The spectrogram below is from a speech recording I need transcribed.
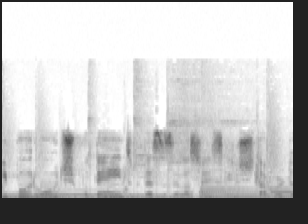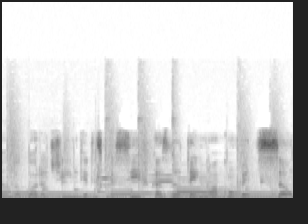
E por último, dentro dessas relações que a gente está abordando agora de interespecíficas, eu tenho a competição.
